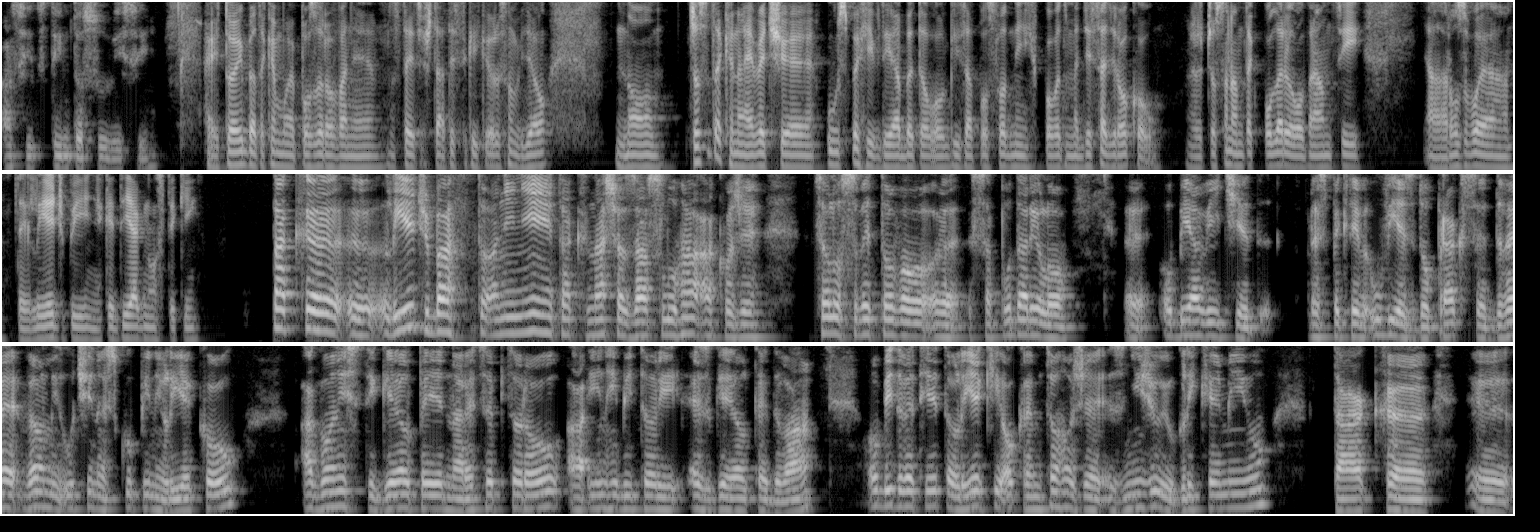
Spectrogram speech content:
asi s týmto súvisí. Hej, to je iba také moje pozorovanie z tej štatistiky, ktorú som videl. No, čo sú také najväčšie úspechy v diabetológii za posledných, povedzme, 10 rokov? Že čo sa nám tak podarilo v rámci rozvoja tej liečby, nejakej diagnostiky? Tak e, e, liečba to ani nie je tak naša zásluha, ako že celosvetovo e, sa podarilo objaviť, respektíve uviezť do praxe dve veľmi účinné skupiny liekov, agonisty GLP-1 receptorov a inhibitory SGLT2. Obidve tieto lieky, okrem toho, že znižujú glykémiu, tak e, e,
